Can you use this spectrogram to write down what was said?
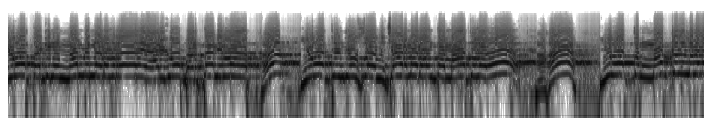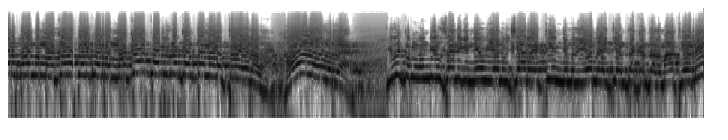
ಇವತ್ತಾಗಿ ನಂಬಿ ನಡೆದ್ರೆ ಯಾರಿಗೂ ಬರ್ತಾನಿಲ್ಲ? ಇವತ್ತಿನ ದಿವಸ ವಿಚಾರ ಮಾಡುವಂತ ಮಾತು ಇವತ್ತು ಸಣ್ಣಿಗೆ ನೀವು ಏನು ವಿಚಾರ ಐತಿ ನಿಮ್ದು ಏನೈತಿ ಐತಿ ಅಂತಕ್ಕಂಥದ್ದು ಮಾತು ಹೇಳ್ರಿ.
